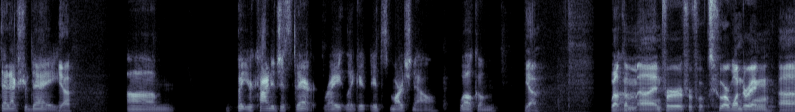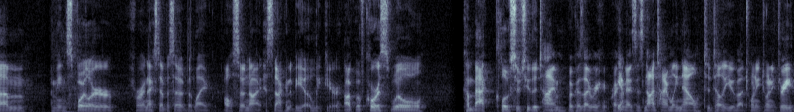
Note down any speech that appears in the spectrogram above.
that extra day. Yeah. Um, but you're kind of just there, right? Like it, it's March now. Welcome. Yeah. Welcome, Uh, uh, and for for folks who are wondering, um, I mean, spoiler for our next episode, but like also not, it's not going to be a leap year. Of course, we'll come back closer to the time because I re- recognize it's not timely now to tell you about 2023.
